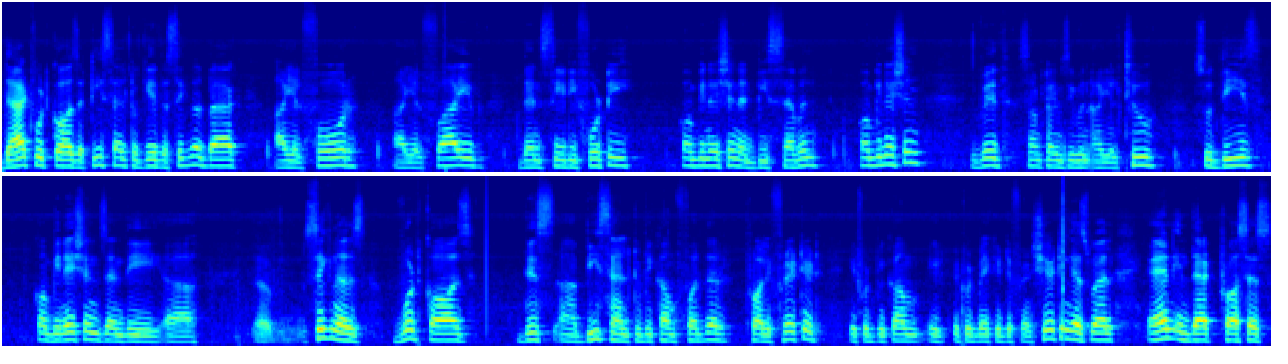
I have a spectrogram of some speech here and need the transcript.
That would cause a T cell to give the signal back IL4, IL5, then CD40 combination and B7 combination with sometimes even IL2. So these combinations and the uh, uh, signals would cause this uh, B cell to become further proliferated. It would become, it, it, would make it differentiating as well. And in that process,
